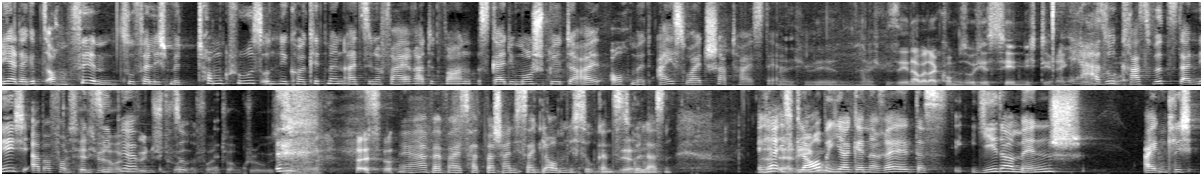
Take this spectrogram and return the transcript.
Ja, da gibt es auch einen Film, zufällig mit Tom Cruise und Nicole Kidman, als sie noch verheiratet waren. Sky Dumont spielt da auch mit. Ice White Shut heißt der. Habe ich, gelesen, habe ich gesehen, aber da kommen solche Szenen nicht direkt. Ja, so vor. krass wird es da nicht, aber vom das Prinzip hätte ich mir her. gewünscht von, so, von Tom Cruise. also. Ja, wer weiß, hat wahrscheinlich seinen Glauben nicht so ganz ja. zugelassen. Ja, ich glaube ja generell, dass jeder Mensch eigentlich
